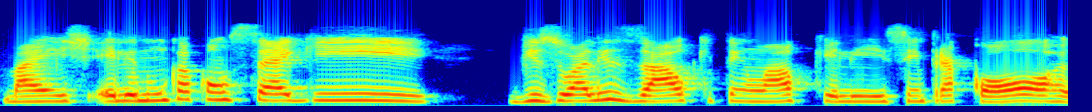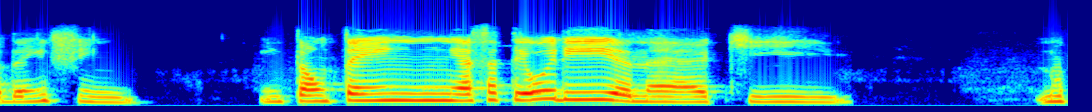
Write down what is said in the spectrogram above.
mas ele nunca consegue visualizar o que tem lá, porque ele sempre acorda, enfim. Então tem essa teoria, né, que no,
